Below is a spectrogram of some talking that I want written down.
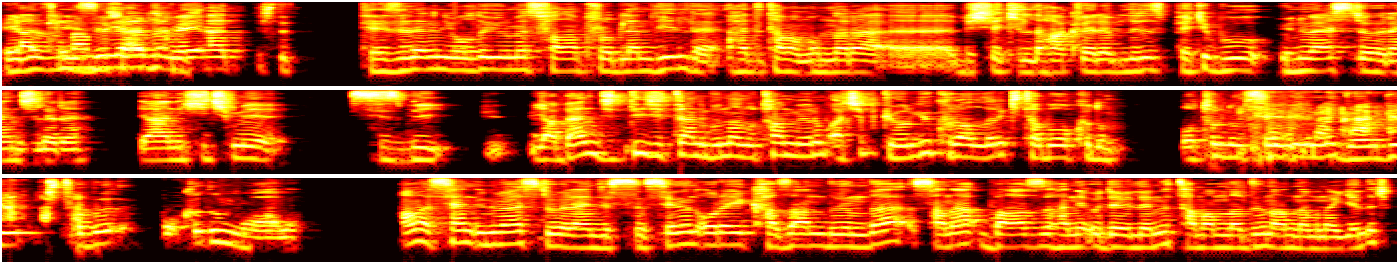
en Ya azından teyzeler dışarıda veya işte teyzelerin yolda yürümesi falan problem değil de hadi tamam onlara e, bir şekilde hak verebiliriz. Peki bu üniversite öğrencileri yani hiç mi siz bir ya ben ciddi ciddi hani bundan utanmıyorum. Açıp görgü kuralları kitabı okudum. Oturdum sevgilimle görgü kitabı okudum yani. Ama sen üniversite öğrencisisin. Senin orayı kazandığında sana bazı hani ödevlerini tamamladığın anlamına gelir.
